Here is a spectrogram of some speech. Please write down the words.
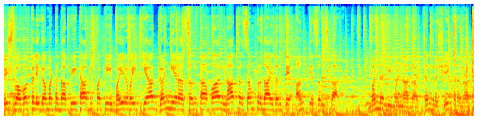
ವಿಶ್ವ ಒಕ್ಕಲಿಗ ಮಠದ ಪೀಠಾಧಿಪತಿ ಭೈರವೈಕ್ಯ, ಗಣ್ಯರ ಸಂತಾಪ, ನಾಥ ಸಂಪ್ರದಾಯದಂತೆ ಅಂತ್ಯ ಸಂಸ್ಕಾರ. ಮಣ್ಣಲ್ಲಿ ಮಣ್ಣಾದ ಚಂದ್ರಶೇಖರನಾಥ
